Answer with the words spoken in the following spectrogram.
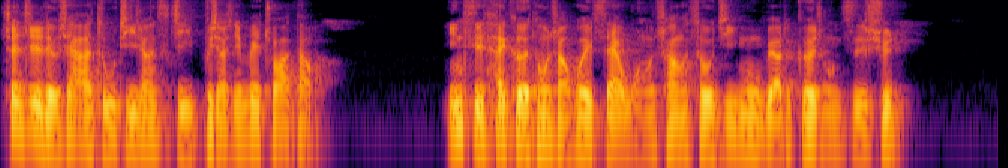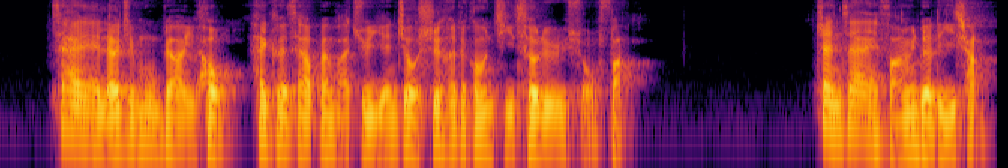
甚至留下足迹，让自己不小心被抓到。因此，骇客通常会在网络上搜集目标的各种资讯。在了解目标以后，骇客才有办法去研究适合的攻击策略与手法。站在防御的立场，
